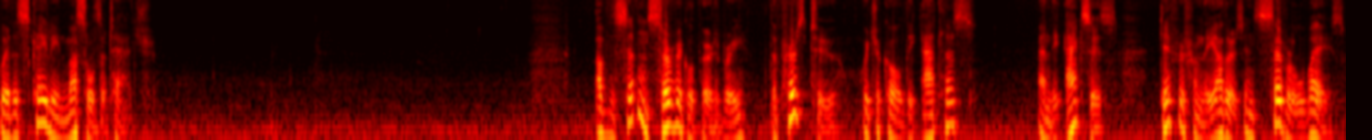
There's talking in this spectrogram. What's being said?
where the scalene muscles attach. Of the seven cervical vertebrae, the first two, which are called the atlas and the axis, differ from the others in several ways.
